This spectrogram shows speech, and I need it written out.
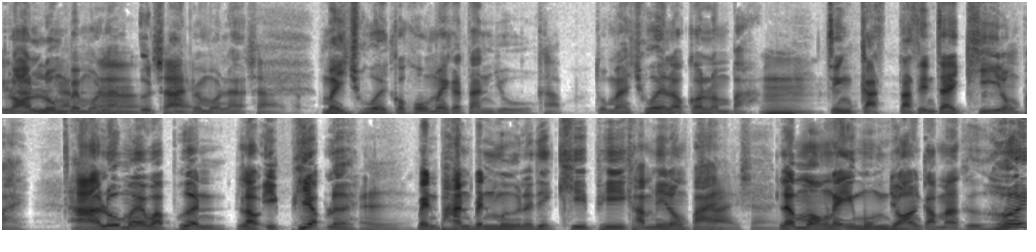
อึดอัดร้อนรุ่มไปหมดแล้วเอออึดใช่อัดไปหมดแล้วใช่ครับไม่ช่วยก็คงไม่กระตันยูครับถูกไหมช่วยเราก็ลำบากอืมจึงกัดตัดสินใจคีย์ลงไป หารู้ไหมว่าเพื่อนเราอีกเพียบเลยเออเป็นพันเป็นหมื่นเลยที่คีย์พีคำนี้ลงไปใช่ใช่แล้วมองในอีกมุมย้อนกลับมาคือ เฮ้ย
